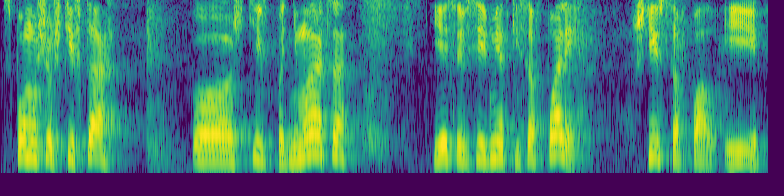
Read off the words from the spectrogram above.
С помощью штифта штифт поднимается. Если все метки совпали, штифт совпал и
